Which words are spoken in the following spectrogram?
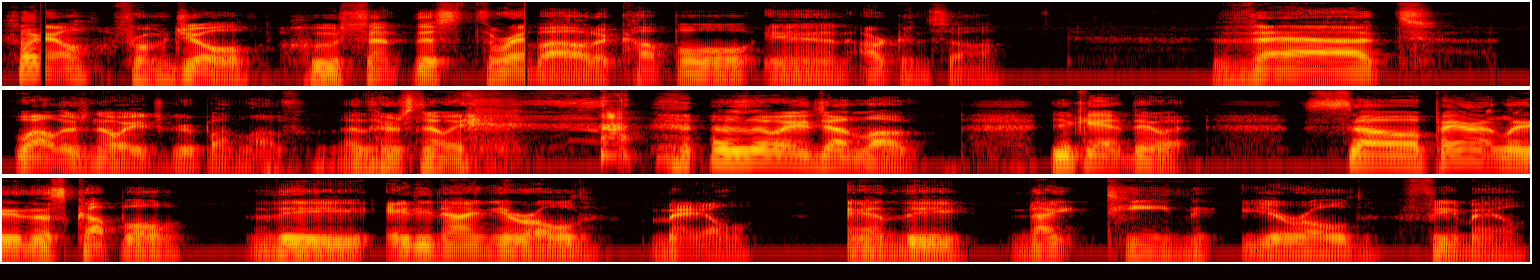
So, email from Joel, who sent this thread about a couple in Arkansas that, well, there's no age group on love. There's no, there's no age on love. You can't do it. So apparently, this couple, the 89 year old male and the 19 year old female,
